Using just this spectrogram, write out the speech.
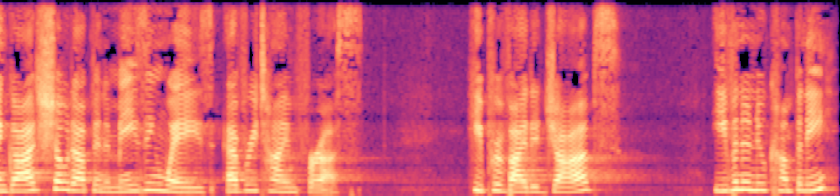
and God showed up in amazing ways every time for us. He provided jobs, even a new company,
